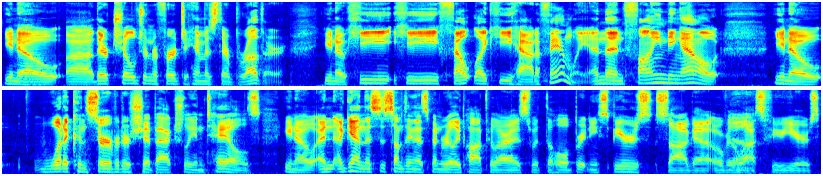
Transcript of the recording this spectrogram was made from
You know, uh, their children referred to him as their brother. You know, he he felt like he had a family, and then finding out, you know, what a conservatorship actually entails. You know, and again, this is something that's been really popularized with the whole Britney Spears saga over the Yeah. last few years.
